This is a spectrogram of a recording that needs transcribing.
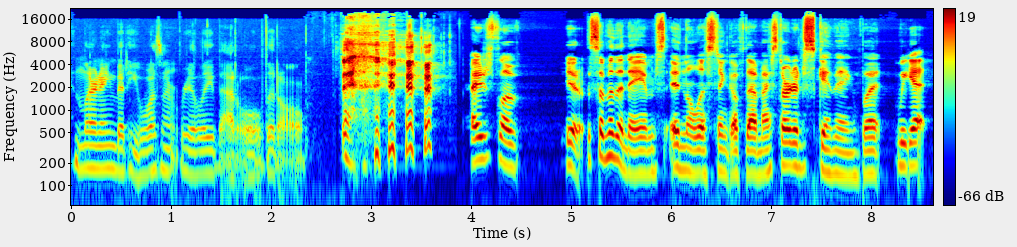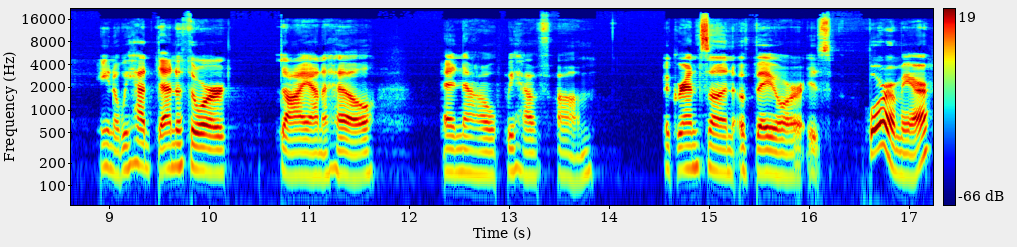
and learning that he wasn't really that old at all. I just love you know some of the names in the listing of them. I started skimming, but we get you know we had Denethor die on a hill, and now we have um a grandson of Beor is Boromir,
